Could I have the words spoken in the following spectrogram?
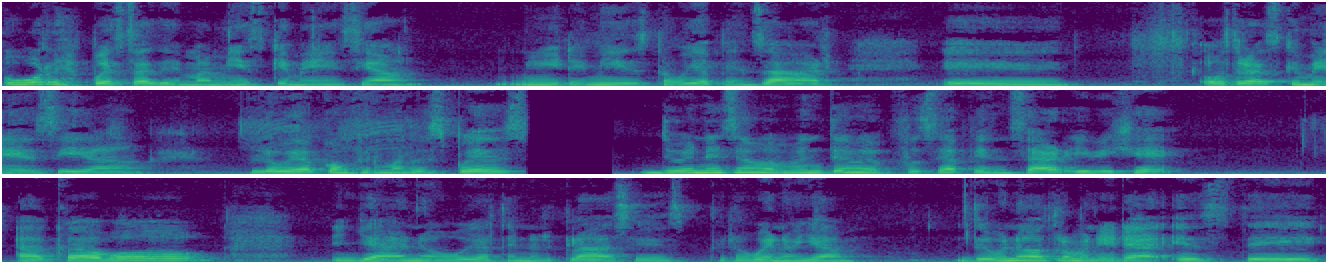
hubo respuestas de mamis que me decían, mire, mis, lo voy a pensar, eh, otras que me decían, lo voy a confirmar después. Yo en ese momento me puse a pensar y dije, acabo, ya no voy a tener clases, pero bueno, ya de una u otra manera, este,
